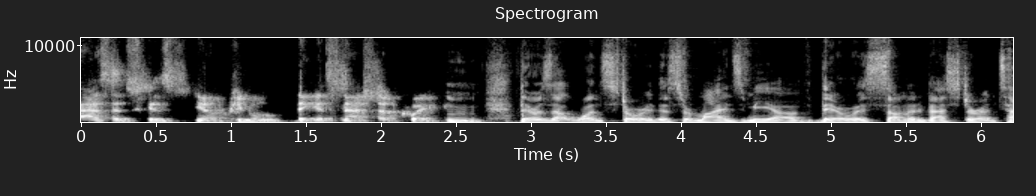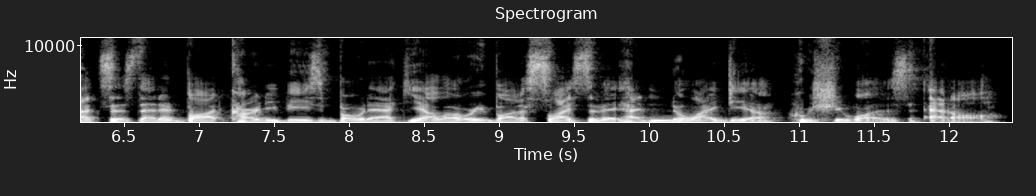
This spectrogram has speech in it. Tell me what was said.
assets because you know people they get snatched up quick. Mm. There was that one story. This reminds me of there was some investor in Texas that had bought Cardi B's Bodak Yellow, or he bought a slice of it, had no idea who she was at all.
